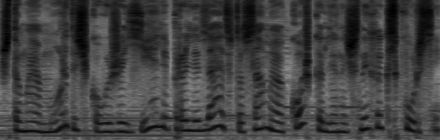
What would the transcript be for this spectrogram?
что моя мордочка уже еле пролезает в то самое окошко для ночных экскурсий.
